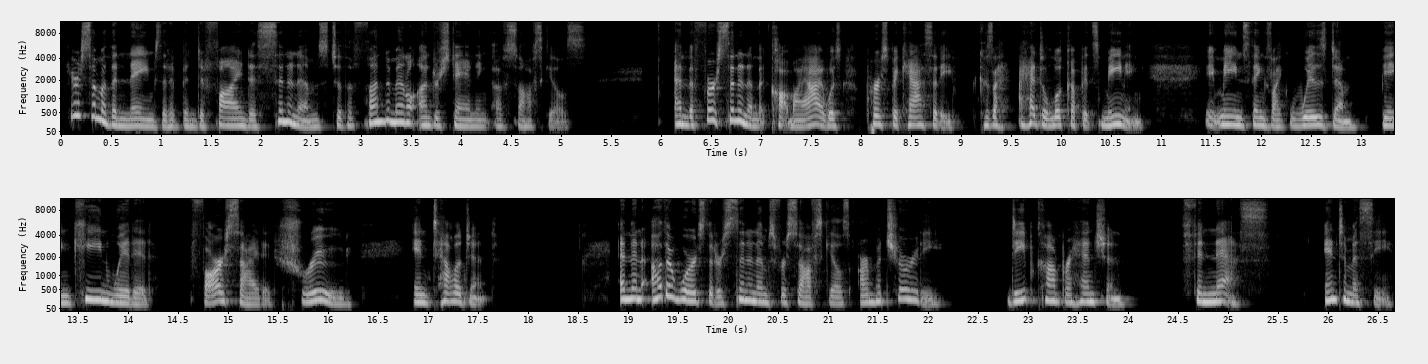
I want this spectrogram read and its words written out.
Here are some of the names that have been defined as synonyms to the fundamental understanding of soft skills. And the first synonym that caught my eye was perspicacity, because I, I had to look up its meaning. It means things like wisdom, being keen witted, far-sighted, shrewd, intelligent. And then other words that are synonyms for soft skills are maturity, deep comprehension, finesse, intimacy.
